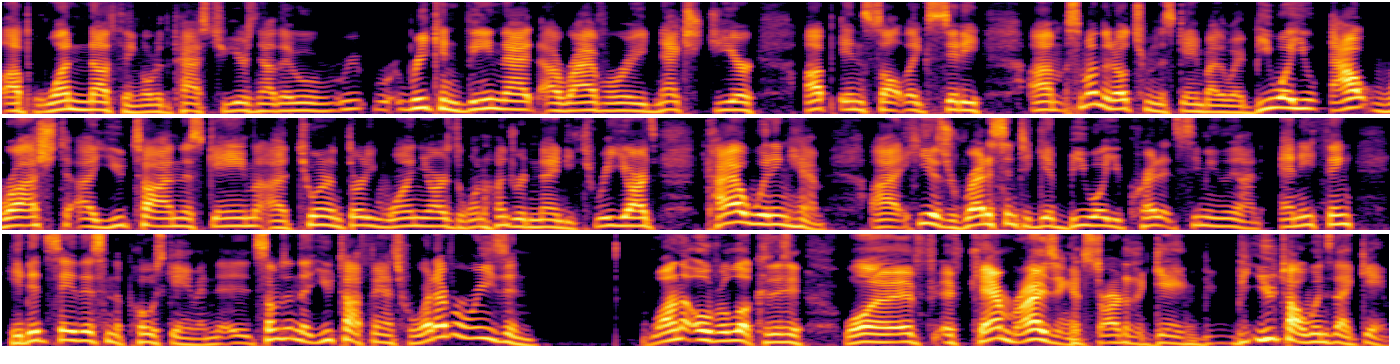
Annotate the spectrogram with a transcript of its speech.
up 1 nothing over the past 2 years. Now they will re- reconvene that uh, rivalry next year up in Salt Lake City. Um, some other notes from this game by the way. BYU outrushed uh, Utah in this game uh, 231 yards to 193 yards. Kyle Whittingham, uh, he is reticent to give BYU credit seemingly on anything. He did say this in the post game, and it's something that Utah fans, for whatever reason, want to overlook because they say, well, if, if Cam Rising had started the game, Utah wins that game.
